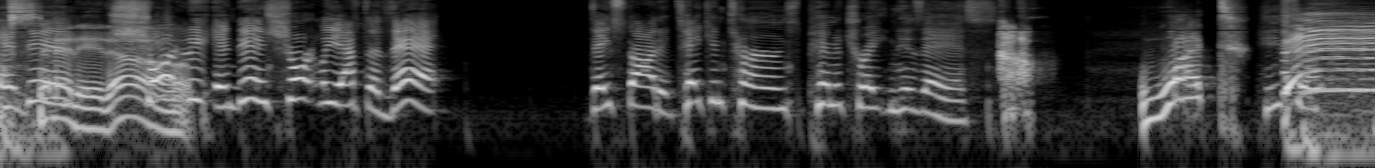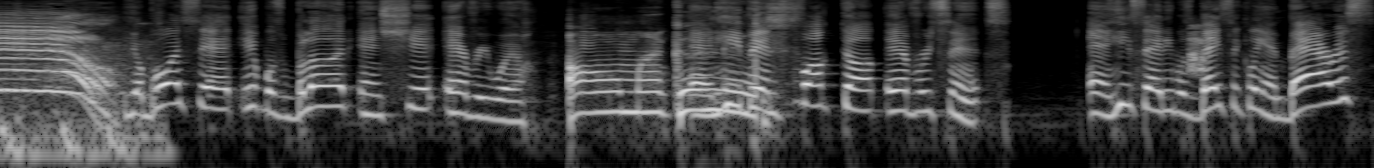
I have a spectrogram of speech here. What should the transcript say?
And Set then it up. shortly and then shortly after that, they started taking turns penetrating his ass. What? He said your boy said it was blood and shit everywhere. Oh my goodness. and he been fucked up ever since. And he said he was basically embarrassed.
